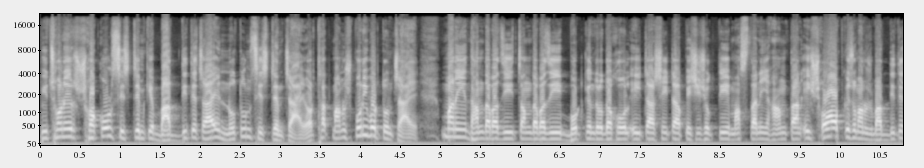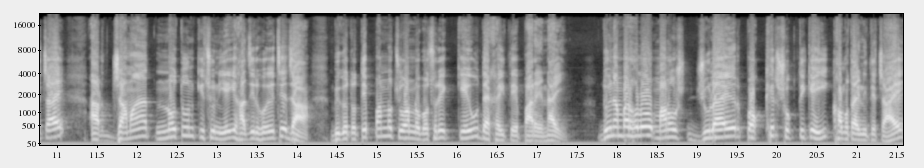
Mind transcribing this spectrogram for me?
পিছনের সকল সিস্টেমকে বাদ দিতে চায়, নতুন সিস্টেম চায়, অর্থাৎ মানুষ পরিবর্তন চায়। মানে ধান্দাবাজি, চান্দাবাজি, ভোট কেন্দ্র দখল, এইটা সেইটা পেশি শক্তি মাস্তানি, হানতান, এই সব কিছু মানুষ বাদ দিতে চায়। আর জামায়াত নতুন কিছু নিয়েই হাজির হয়েছে যা বিগত তেপ্পান্ন, চুয়ান্ন বছরে কেউ দেখাইতে পারে নাই। দুই নাম্বার হলো, মানুষ জুলাইয়ের পক্ষের শক্তিকেই ক্ষমতায় নিতে চায়।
